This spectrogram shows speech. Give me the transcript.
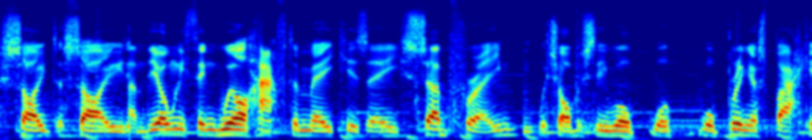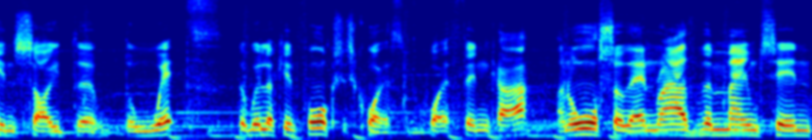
side to side. And the only thing we'll have to make is a subframe, which obviously will, will, will bring us back inside the, the width that we're looking for, because it's quite a, quite a thin car. And also then, rather than mounting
